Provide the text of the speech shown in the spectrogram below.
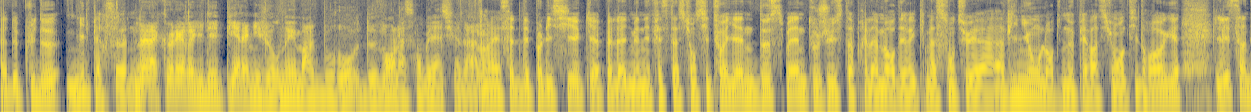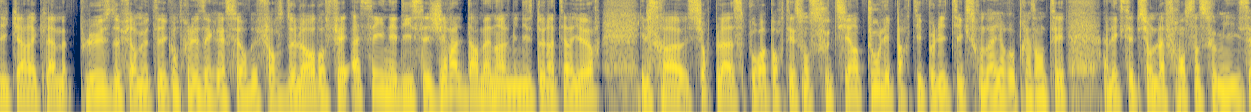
de plus de 1000 personnes. De la colère et du dépit à la mi-journée, Marc Bourreau devant l'Assemblée nationale. Ouais, celle des policiers qui appellent à une manifestation citoyenne deux semaines tout juste après la mort d'Éric Masson tué à Avignon lors d'une opération anti-drogue. Les syndicats réclament plus de fermeté contre les agresseurs de forces de l'ordre. Fait assez inédit, c'est Gérald Darmanin, le ministre de l'Intérieur. Il sera sur place pour apporter son soutien. Tous les partis politiques seront d'ailleurs représentés, à l'exception de la France insoumise.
